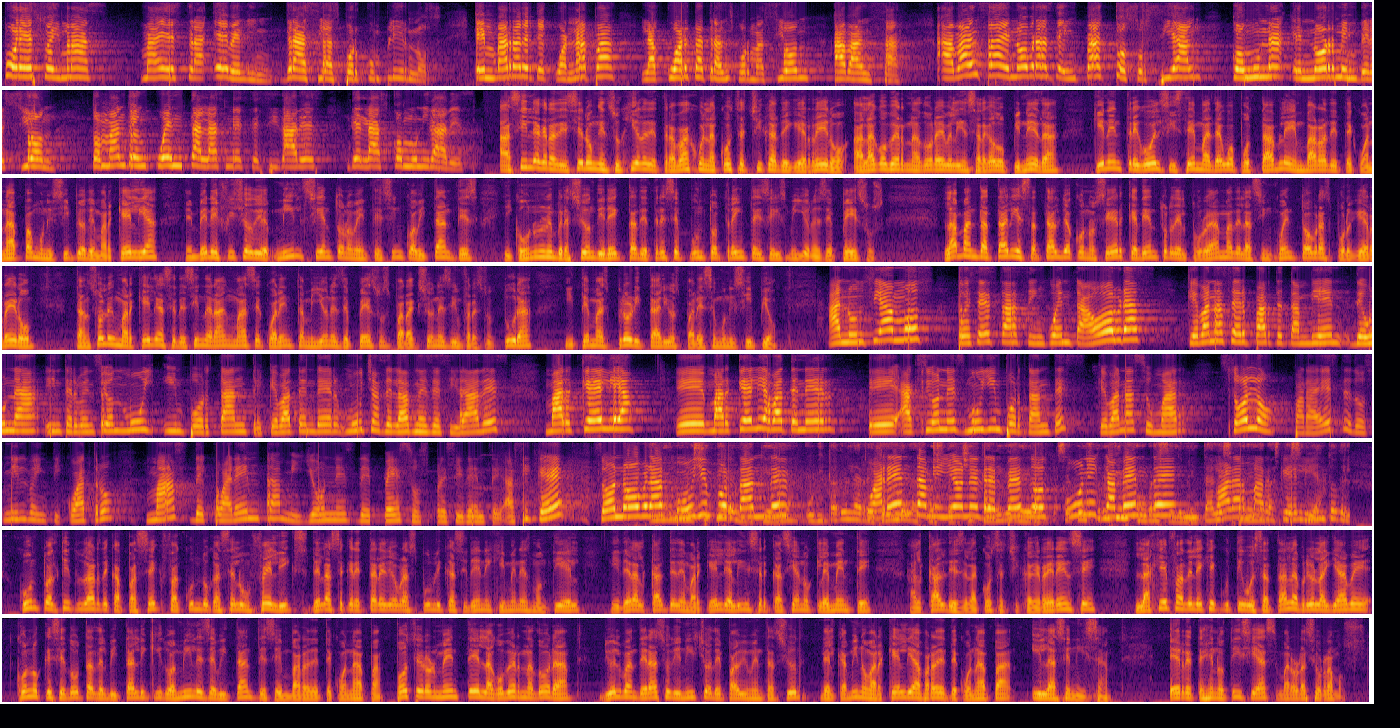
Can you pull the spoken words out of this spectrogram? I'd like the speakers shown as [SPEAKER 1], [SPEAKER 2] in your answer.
[SPEAKER 1] Por eso y más, maestra Evelyn, gracias por cumplirnos. En Barra de Tecuanapa, la cuarta transformación avanza. Avanza en obras de impacto social con una enorme inversión, tomando en cuenta las necesidades de las comunidades.
[SPEAKER 2] Así le agradecieron en su gira de trabajo en la Costa Chica de Guerrero a la gobernadora Evelyn Salgado Pineda, quien entregó el sistema de agua potable en Barra de Tecuanapa, municipio de Marquelia, en beneficio de 1.195 habitantes y con una inversión directa de 13.36 millones de pesos. La mandataria estatal dio a conocer que dentro del programa de las 50 obras por Guerrero, Tan solo en Marquelia se destinarán más de 40 millones de pesos para acciones de infraestructura y temas prioritarios para ese municipio.
[SPEAKER 3] Anunciamos pues estas 50 obras que van a ser parte también de una intervención muy importante que va a atender muchas de las necesidades. Marquelia, eh, Marquelia va a tener eh, acciones muy importantes que van a sumar solo para este 2024 más de 40 millones de pesos, presidente. Así que son obras muy importantes, 40 millones de pesos únicamente para Marquelia.
[SPEAKER 2] Junto al titular de Capasec, Facundo Gacelum Félix, de la secretaria de Obras Públicas Irene Jiménez Montiel y del alcalde de Marquelia, Lincer Casiano Clemente, alcaldes de la costa chica guerrerense, la jefa del Ejecutivo Estatal abrió la llave con lo que se dota del vital líquido a miles de habitantes en Barra de Tecuanapa. Posteriormente, la gobernadora dio el banderazo de inicio de pavimentación del camino Marquelia, Barra de Tecuanapa y La Ceniza. RTG Noticias, Mar Horacio Ramos.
